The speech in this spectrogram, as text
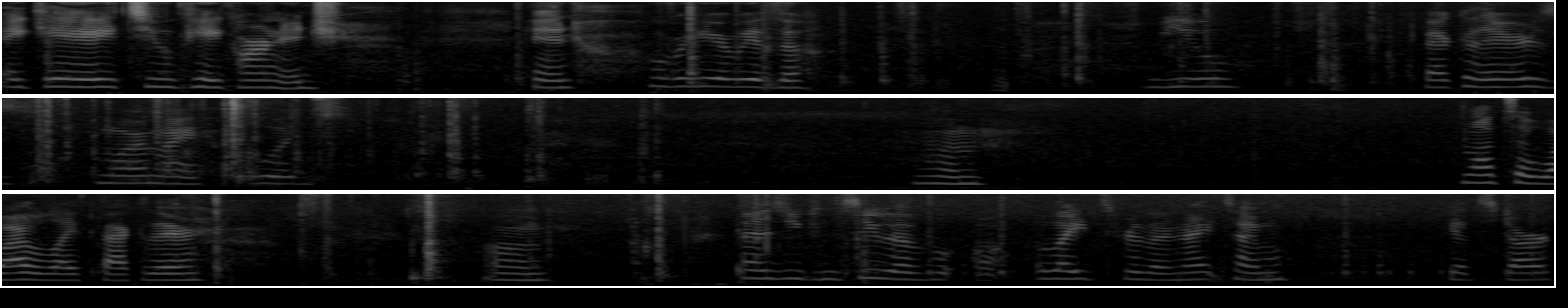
aka 2K Carnage. And over here we have the view. Back there is more of my woods. Um, lots of wildlife back there. Um, as you can see, we have uh, lights for the nighttime. It gets dark.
